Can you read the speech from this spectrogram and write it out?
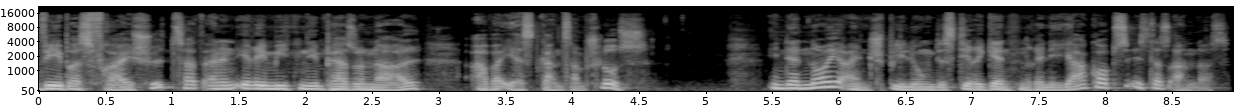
Webers Freischütz hat einen Eremiten im Personal, aber erst ganz am Schluss. In der Neueinspielung des Dirigenten René Jacobs ist das anders.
